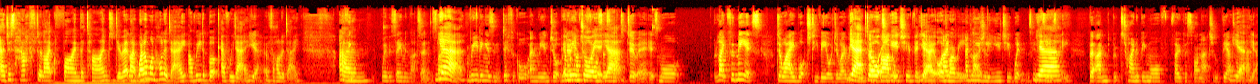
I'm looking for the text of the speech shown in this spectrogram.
I just have to like find the time to do it. Like when Mhm. I'm on holiday, I'll read a book every day Yeah. of the holiday. I think um, we're the same in that sense. Like, yeah, Reading isn't difficult, and we enjoy. We And don't we have enjoy to force it, yeah. to do it. It's more like for me, it's do I watch TV or do I read? yeah. Do I watch rather- a YouTube video yeah, or do I'd- I read? And like, usually YouTube wins because Yeah. it's easy. But I'm trying to be more focused on actual the actual Yeah. yeah.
